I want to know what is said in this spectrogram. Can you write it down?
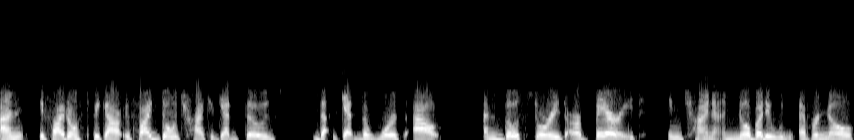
And if I don't speak out, if I don't try to get those that get the words out, and those stories are buried in China, and nobody would ever know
